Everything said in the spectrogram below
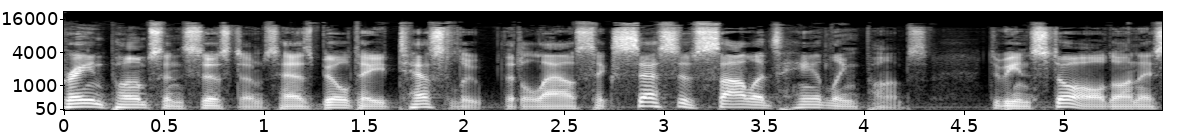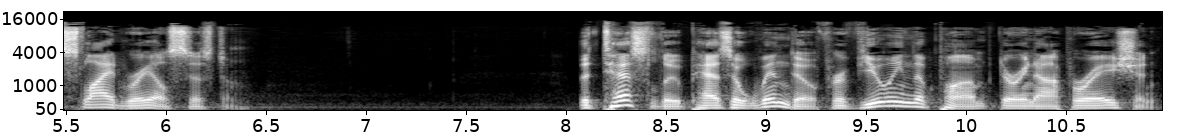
Crane Pumps and Systems has built a test loop that allows successive solids handling pumps to be installed on a slide rail system. The test loop has a window for viewing the pump during operation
